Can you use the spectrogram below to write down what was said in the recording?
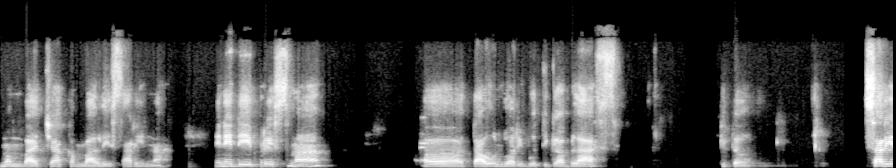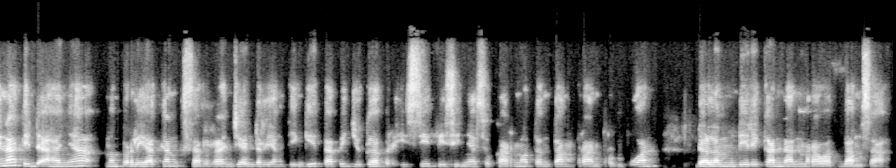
Membaca Kembali Sarinah. Ini di Prisma uh, tahun 2013 gitu. Sarina tidak hanya memperlihatkan kesadaran gender yang tinggi, tapi juga berisi visinya Soekarno tentang peran perempuan dalam mendirikan dan merawat bangsa.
